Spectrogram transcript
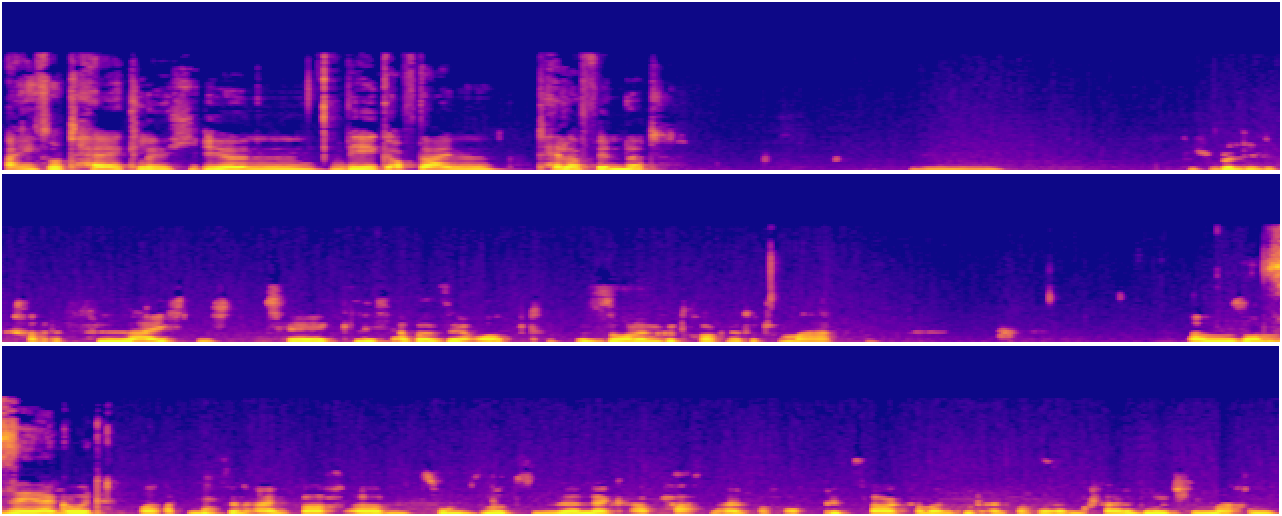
eigentlich so täglich ihren Weg auf deinen Teller findet? Hm, ich überlege gerade, vielleicht nicht täglich, aber sehr oft sonnengetrocknete Tomaten. Also sonnengetrocknete Tomaten sind einfach ähm, zum Würzen sehr lecker, passen einfach auf Pizza, kann man gut einfach ähm, kleine Brötchen machen.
